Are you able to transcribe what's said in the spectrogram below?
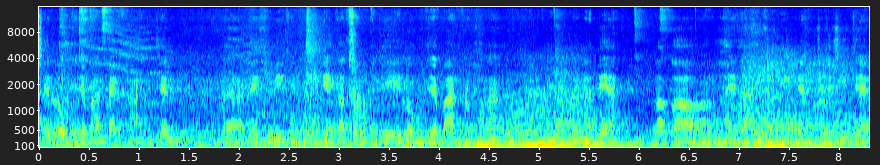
เช่นโรงพยาบาลแม่ข่าย เช่นในคลินิกแห่งนี้เนี่ยก็ส่งไปที่โรงพยาบาลนพรัตน์นะครับดังนั้นเนี่ยเราก็ให้ทางคลินิกเนี่ยช่วยชี้แจง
